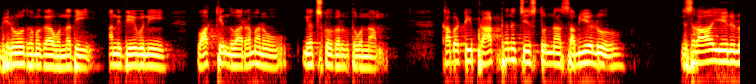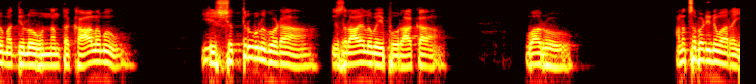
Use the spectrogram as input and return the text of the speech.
విరోధముగా ఉన్నది అని దేవుని వాక్యం ద్వారా మనం నేర్చుకోగలుగుతూ ఉన్నాం. కాబట్టి ప్రార్థన చేస్తున్న సమయలు ఇజ్రాయేలుల మధ్యలో ఉన్నంత కాలము ఏ శత్రువులు కూడా ఇజ్రాయెల్ వైపు రాక వారు అణచబడిన వారై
